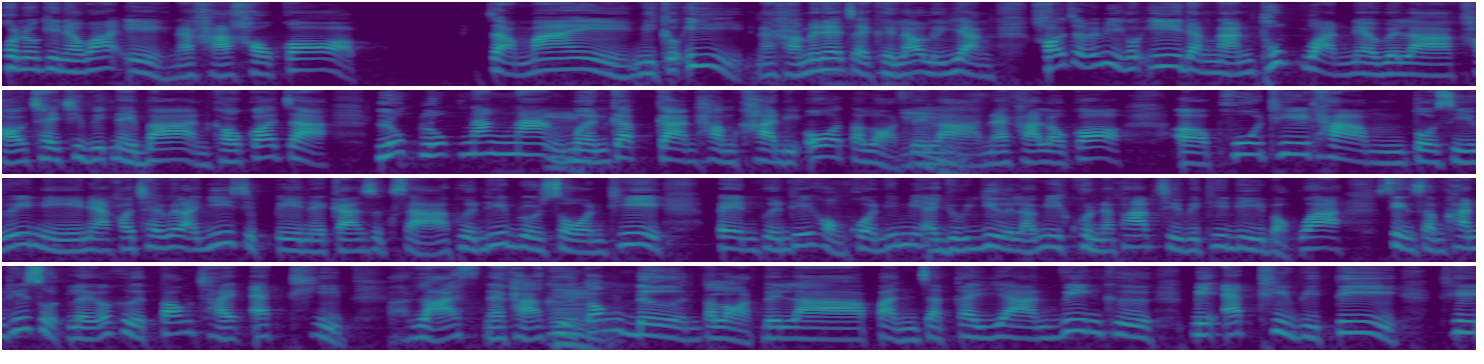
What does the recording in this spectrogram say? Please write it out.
คนโอกินาวาเองนะคะเขาก็ จะไม่มีเก้าอี้นะคะ ไม่แน่ใจเคยเล่าหรือยังเขาจะไม่มีเก้าอี้ดังนั้น ทุกวันเนี่ยเวลาเขาใช้ชีวิตในบ้านเขาก็จะลุกลุกนั่งนั่งอืมเหมือนกับการทำคาร์ดิโอตลอดเวลานะคะแล้วก็เอ่อผู้ที่ทำตัวซีรีส์นี้เนี่ยเขาใช้เวลา 20 ปีในการศึกษาพื้นที่บรูโซนที่เป็นพื้นที่ของคนที่มีอายุยืน แล้วมีคุณภาพชีวิตที่ดี บอกว่าสิ่งสำคัญที่สุดเลยก็คือต้องใช้ active life นะคะคือมต้องเดินตลอดเวลาปั่นจักรยานวิ่งคือมี activity ที่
